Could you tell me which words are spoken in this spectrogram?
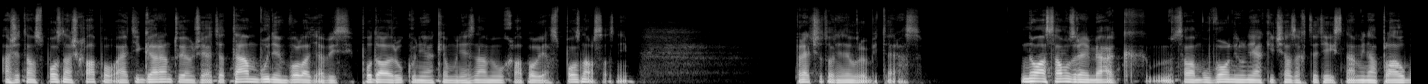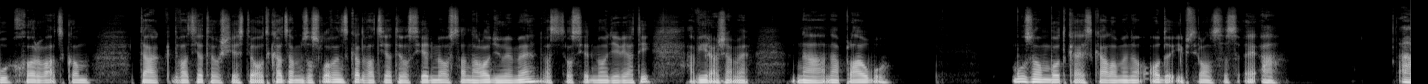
a že tam spoznáš chlapov a ja ti garantujem, že ja ťa tam budem volať, aby si podal ruku nejakému neznámemu chlapovi a spoznal sa s ním. Prečo to neurobiť teraz? No a samozrejme, ak sa vám uvoľnil nejaký čas a chcete ísť s nami na plavbu chorvátskom, tak 26. odchádzame zo Slovenska, 27. sa naloďujeme, 27.9. a vyražame na, na plavbu muzeum.sk lomeno od YSSEA. A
